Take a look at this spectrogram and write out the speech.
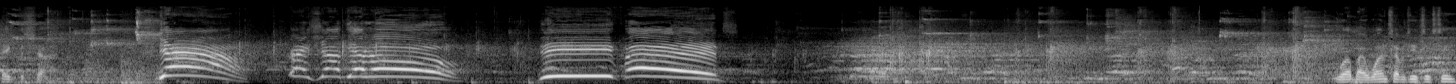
Take the shot. Yeah! Great shot, Diego! We're up by one, 17, 16.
